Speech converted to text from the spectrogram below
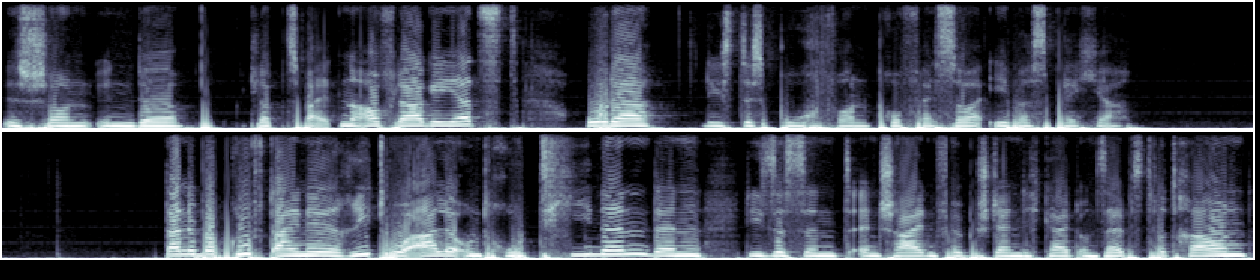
ist schon in der, ich glaube, zweiten Auflage jetzt. Oder liest das Buch von Professor Eberspecher. Dann überprüf deine Rituale und Routinen, denn diese sind entscheidend für Beständigkeit und Selbstvertrauen.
